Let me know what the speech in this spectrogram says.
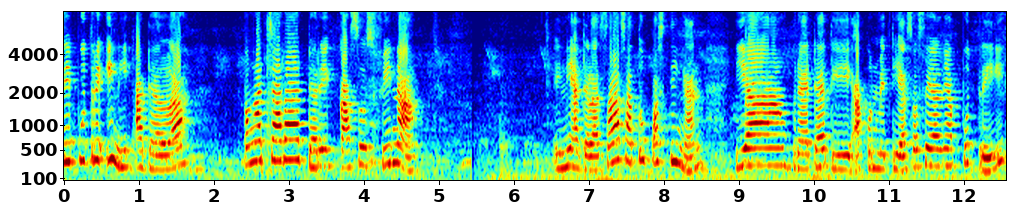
si Putri ini adalah pengacara dari kasus Vina. Ini adalah salah satu postingan yang berada di akun media sosialnya Putri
